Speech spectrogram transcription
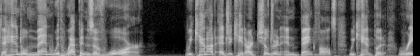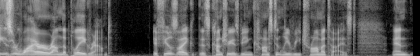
to handle men with weapons of war. We cannot educate our children in bank vaults. We can't put razor wire around the playground. It feels like this country is being constantly re traumatized. And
